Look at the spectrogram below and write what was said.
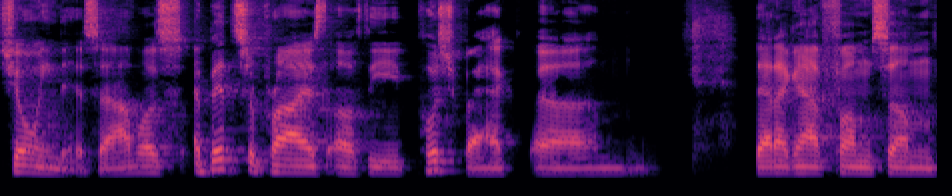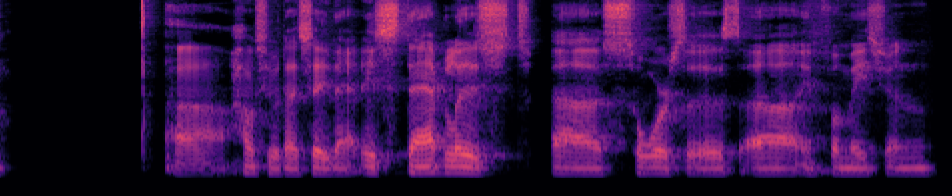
showing this. I was a bit surprised of the pushback um, that I got from some, uh, how should I say that, established uh, sources, uh, information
